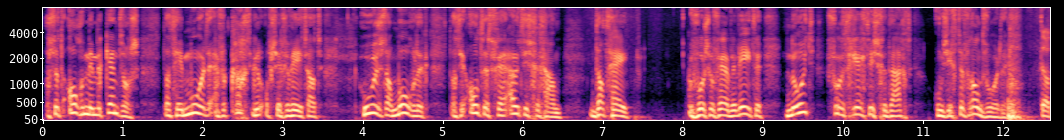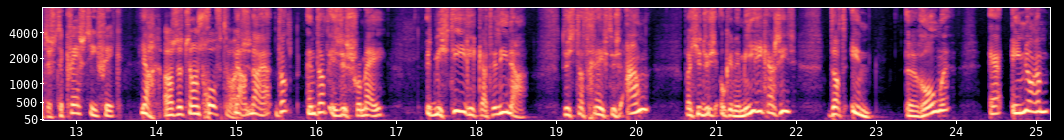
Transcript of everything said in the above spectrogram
Als het algemeen bekend was dat hij moorden en verkrachtingen op zich geweten had, hoe is het dan mogelijk dat hij altijd vrij uit is gegaan? Dat hij, voor zover we weten, nooit voor het gerecht is gedaagd om zich te verantwoorden? Dat is de kwestie, Fik. Ja. Als het zo'n schoft was. Ja, nou ja, dat, en dat is dus voor mij het mysterie Catalina. Dus dat geeft dus aan, wat je dus ook in Amerika ziet, dat in eh, Rome er enorm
